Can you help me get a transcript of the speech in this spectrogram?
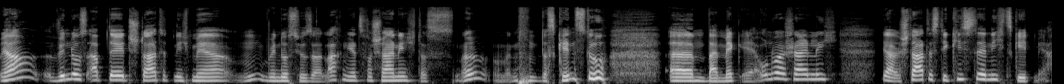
Ja, Windows-Update startet nicht mehr. Hm, Windows-User lachen jetzt wahrscheinlich, das, ne, das kennst du. Ähm, bei Mac eher unwahrscheinlich. Ja, startest die Kiste, nichts geht mehr.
